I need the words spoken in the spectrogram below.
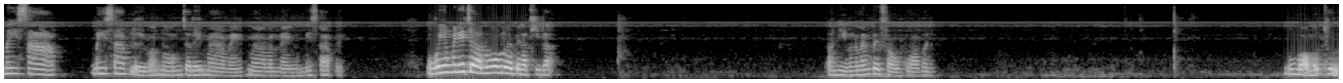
ไม่ทราบ ไม่ทราบเลยว่าน้องจะได้มาไหม มาวันไหนหนูไม่ทราบเลยหนูก็ยังไม่ได้เจอลูกเลยเป็นอาทิตย์ละ อนนี้มันกำลังไปเฝ้าหัวเพิ่นลุงบอกว่าถือ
